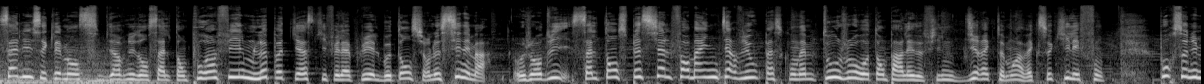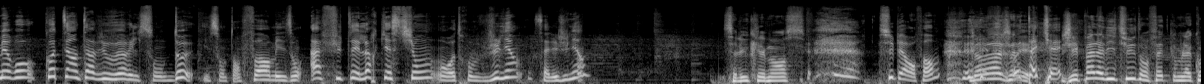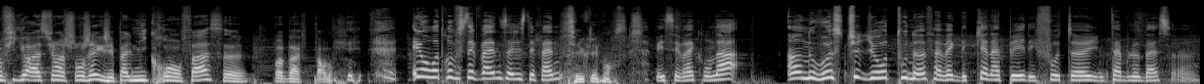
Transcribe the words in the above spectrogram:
Salut, c'est Clémence. Bienvenue dans Temps pour un film, le podcast qui fait la pluie et le beau temps sur le cinéma. Aujourd'hui, Temps spécial format interview parce qu'on aime toujours autant parler de films directement avec ceux qui les font. Pour ce numéro, côté intervieweur, ils sont deux, ils sont en forme, ils ont affûté leurs questions. On retrouve Julien. Salut Julien. Salut Clémence. Super en forme. Non, Au j'ai, pas l'habitude en fait, comme la configuration a changé, que j'ai pas le micro en face. euh, Bon bah, pardon. Et on retrouve Stéphane. Salut Stéphane. Salut Clémence. Et c'est vrai qu'on a un nouveau studio tout neuf avec des canapés, des fauteuils, une table basse. euh,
